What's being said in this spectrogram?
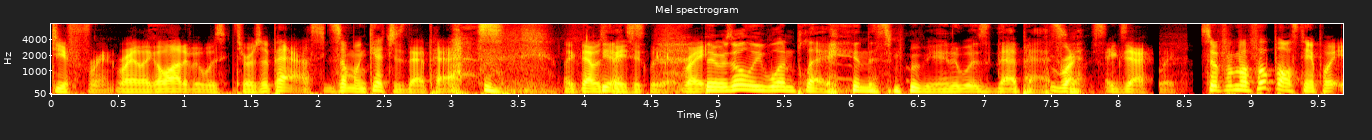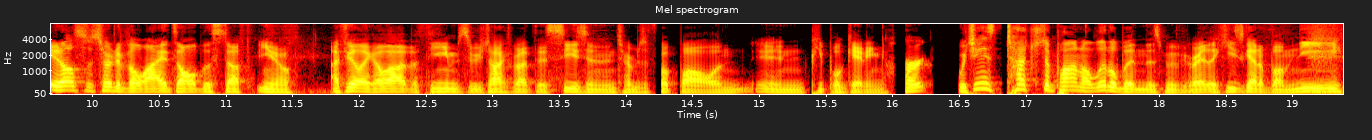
different, right? Like a lot of it was throws a pass, and someone catches that pass. like that was Yes. basically it, right? There was only one play in this movie, and it was that pass. Right, yes. exactly. So from a football standpoint, it also sort of elides all the stuff, you know, I feel like a lot of the themes we talked about this season in terms of football and in people getting hurt, which is touched upon a little bit in this movie, right? Like he's got a bum knee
